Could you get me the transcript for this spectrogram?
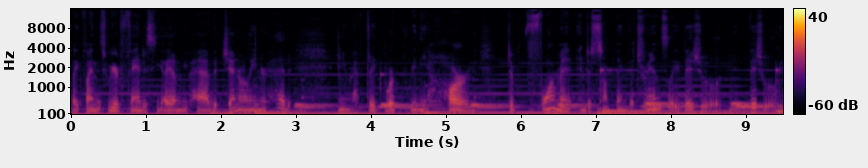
like find this weird fantasy item you have it generally in your head, and you have to like work really hard to form it into something that translates visual, visually.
